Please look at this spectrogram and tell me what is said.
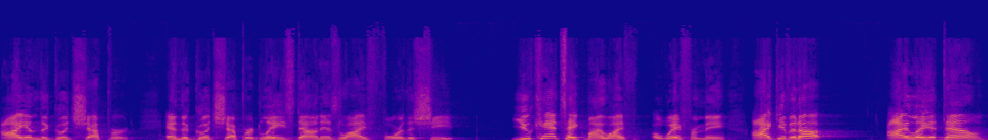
I am the good shepherd, and the good shepherd lays down his life for the sheep. You can't take my life away from me. I give it up. I lay it down.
